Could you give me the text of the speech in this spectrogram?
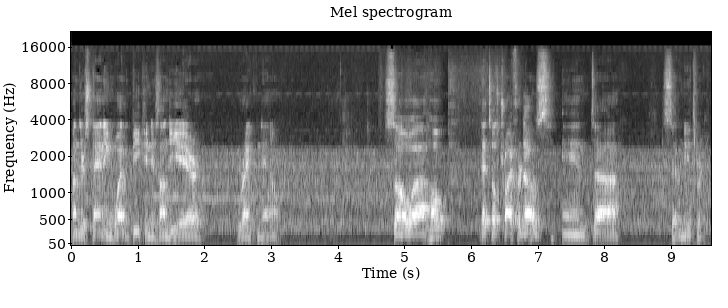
understanding what beacon is on the air right now. So I uh, hope that you'll try for those and uh, 73.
